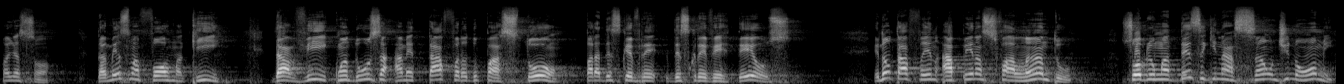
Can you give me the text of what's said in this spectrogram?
Olha só, da mesma forma que Davi, quando usa a metáfora do pastor para descrever, descrever Deus, ele não está apenas falando sobre uma designação de nome,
